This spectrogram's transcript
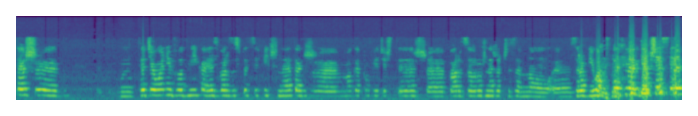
Też to działanie wodnika jest bardzo specyficzne, także mogę powiedzieć tyle, że bardzo różne rzeczy ze mną e, zrobiła ta energia przez te,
